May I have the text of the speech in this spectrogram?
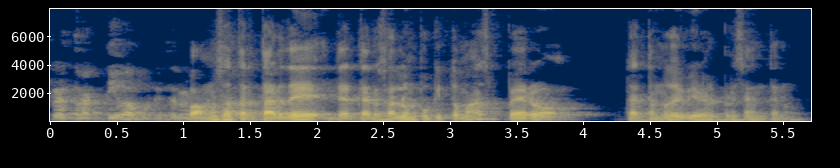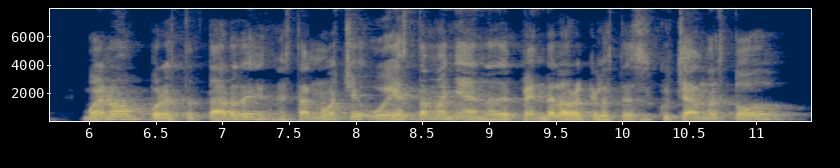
Retroactiva, porque es el Vamos a tratar de, de aterrizarlo un poquito más, pero tratemos de vivir el presente, ¿no? Bueno, por esta tarde, esta noche o esta mañana, depende de la hora que lo estés escuchando, es todo.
